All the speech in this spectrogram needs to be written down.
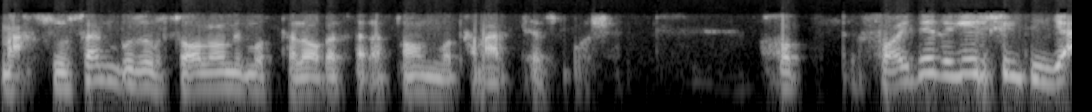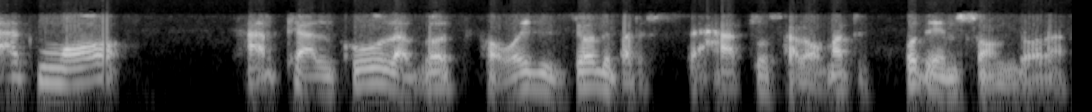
مخصوصا بزرگسالان مبتلا به سرطان متمرکز باشه. خب فایده دیگه که یک ما هر الکل از فواید زیاد برای صحت و سلامت خود انسان دارد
